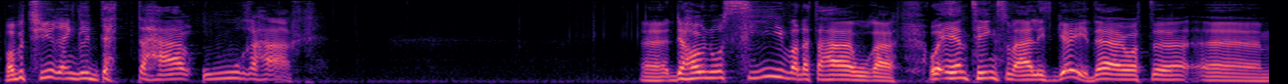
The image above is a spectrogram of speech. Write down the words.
Hva betyr egentlig dette her ordet her? Eh, det har jo noe å si hva dette her ordet er. Og en ting som er litt gøy, det er jo at uh,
